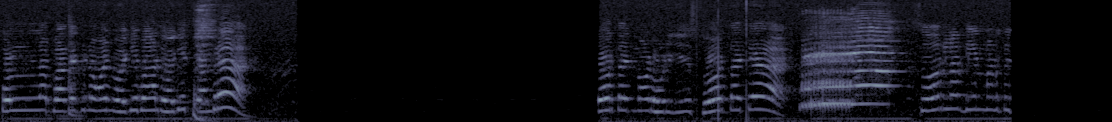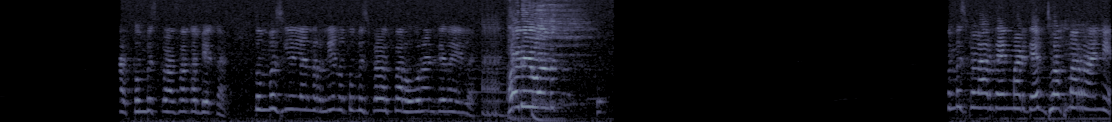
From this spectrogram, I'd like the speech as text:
ಫುಲ್ಲ ಬದಕಿನ ಒಂದ್ ಒಗಿಬಾರ್ದು ಒಗಿತಿ ಅಂದ್ರ ಸೋರ್ತೈತಿ ನೋಡು ಹುಡುಗಿ ಸೋರ್ತೈತೆ ಸೋರ್ಲಾರ್ದ ಏನ್ ಮಾಡ್ತೈತಿ ತುಂಬಿಸ್ ಕಳ್ಸಾಕ ಬೇಕ ತುಂಬಿಸ್ಲಿಲ್ಲ ಅಂದ್ರೆ ನೀನು ತುಂಬಿಸ್ ಕಳಿಸ್ತಾರ ಊರಂಟ್ ಜನ ಇಲ್ಲ ತುಂಬಿಸ್ಕೊಳಾರ್ದ ಏನ್ ಮಾಡ್ತೀಯ ಜೋಕ್ ಮಾರ ಅನ್ನೆ.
